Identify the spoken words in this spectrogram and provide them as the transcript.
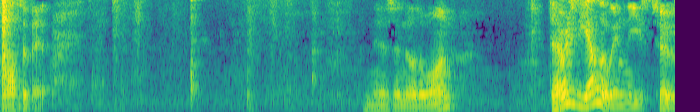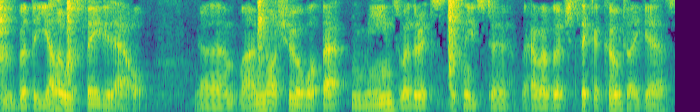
part of it. And there's another one. There is yellow in these too, but the yellow is faded out. Um, I'm not sure what that means, whether it's just needs to have a much thicker coat, I guess.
